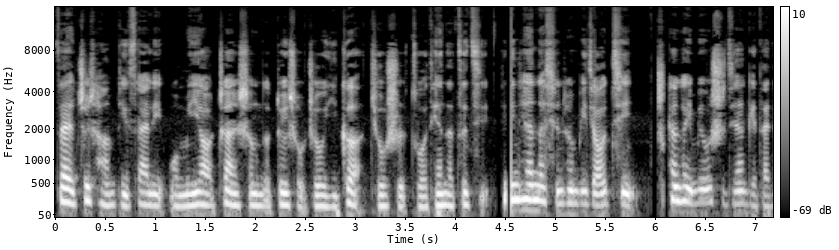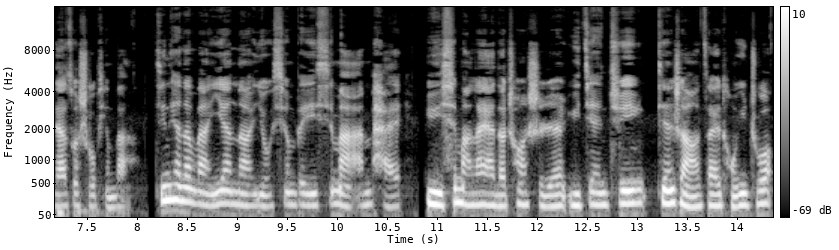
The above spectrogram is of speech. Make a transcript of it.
在这场比赛里，我们要战胜的对手只有一个，就是昨天的自己。今天的行程比较紧，看看有没有时间给大家做收评吧。今天的晚宴呢，有幸被喜马安排与喜马拉雅的创始人于建军先生在同一桌，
